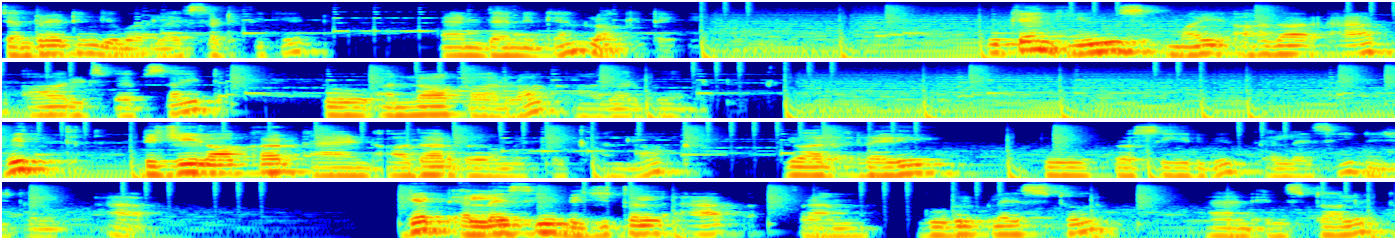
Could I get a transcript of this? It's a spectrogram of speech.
generating your life certificate and then you can lock it again. You can use My Aadhaar app or its website to unlock or lock Aadhaar biometric. With DigiLocker and Aadhaar biometric unlock, you are ready to proceed with LIC Digital app. Get LIC Digital app from Google Play Store and install it.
